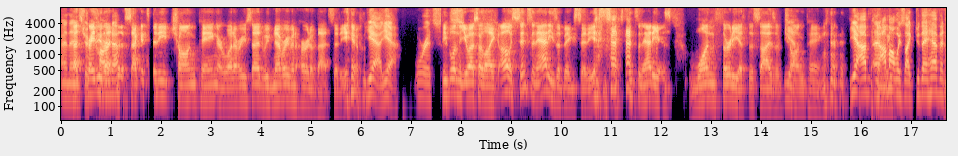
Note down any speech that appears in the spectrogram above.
and then That's Jakarta. crazy. That the second city, Chongping or whatever you said, we've never even heard of that city. yeah, yeah. Or it's People in the U.S. are like, "Oh, Cincinnati's a big city." It's like Cincinnati is one thirtieth the size of Yeah. Chongping. Yeah, I'm, and And I'm we- always like, do they have an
